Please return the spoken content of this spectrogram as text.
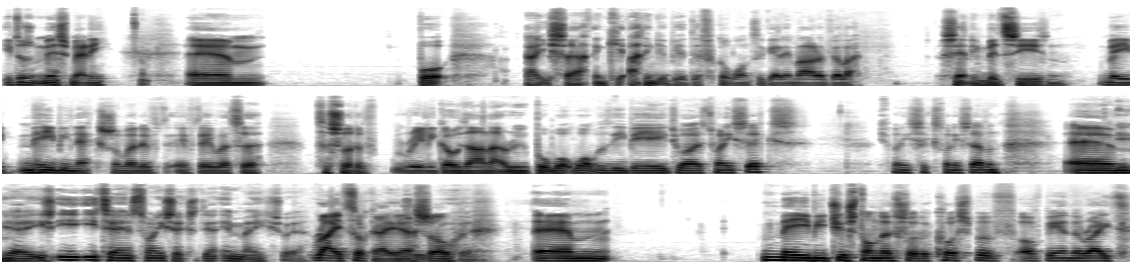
he doesn't miss many. Um, but like you say, I think I think it'd be a difficult one to get him out of Villa. Certainly mid-season maybe maybe next summer if if they were to to sort of really go down that route. But what what would he be age wise? 26? 26, 27? Um, yeah, he, he turns 26 in May, so yeah. Right, okay, yeah. So um, maybe just on the sort of cusp of, of being the right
